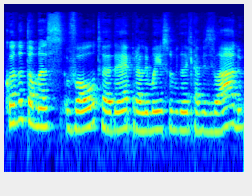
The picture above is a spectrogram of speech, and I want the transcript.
Quando o Thomas volta, né, para a Alemanha, se não me engano, ele estava exilado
